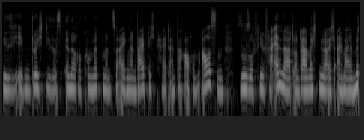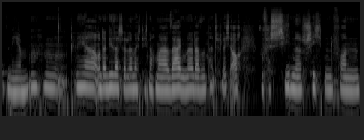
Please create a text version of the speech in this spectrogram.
wie sich eben durch dieses innere Commitment zur eigenen Weiblichkeit einfach auch im Außen so, so viel verändert. Und da möchten wir euch einmal mitnehmen. Mhm. Ja, und an dieser Stelle möchte ich nochmal sagen, ne, da sind natürlich auch so verschiedene Schichten von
